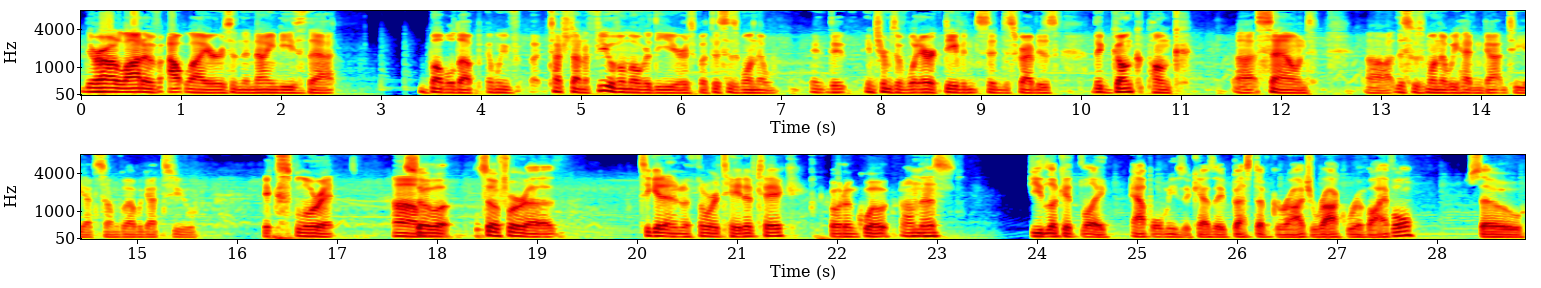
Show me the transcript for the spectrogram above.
there are a lot of outliers in the 90s that bubbled up, and we've touched on a few of them over the years, but this is one that, in terms of what Eric Davidson described as the gunk punk uh, sound, uh, this was one that we hadn't gotten to yet, so I'm glad we got to explore it. Um, so, uh, so for uh, to get an authoritative take, quote unquote, on Mhm. this, if you look at like Apple Music has a best of garage rock revival, so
